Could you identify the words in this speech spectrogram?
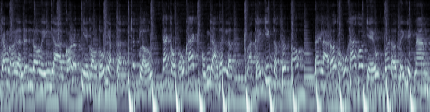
Trong đội hình Indo hiện giờ có rất nhiều cầu thủ nhập tịch chất lượng, các cầu thủ khác cũng giàu thế lực và kỹ chiến thuật rất tốt. Đây là đối thủ khá khó chịu với đội tuyển Việt Nam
